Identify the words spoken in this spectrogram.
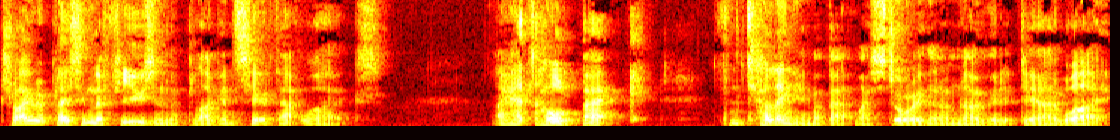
Try replacing the fuse in the plug and see if that works. I had to hold back from telling him about my story that I'm no good at DIY.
